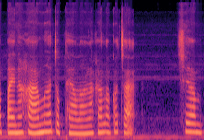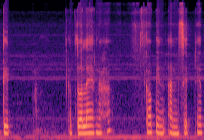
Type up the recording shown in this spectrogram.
ต่อไปนะคะเมื่อจบแถวแล้วนะคะ เราก็จะเชื่อมติดกับตัวแรกนะคะ ก็เป็นอันเสร็จเรียบ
